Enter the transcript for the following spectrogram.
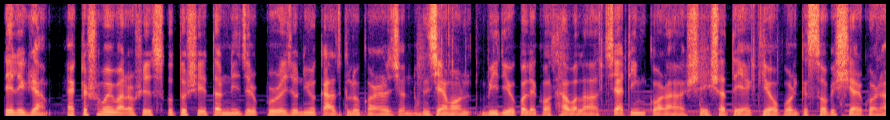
টেলিগ্রাম। একটা সময় মানুষ ইউজ করতো সে তার নিজের প্রয়োজনীয় কাজগুলো করার জন্য। যেমন ভিডিও কলে কথা বলা, চ্যাটিং করা, সেই সাথে একে অপরকে ছবি শেয়ার করা।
